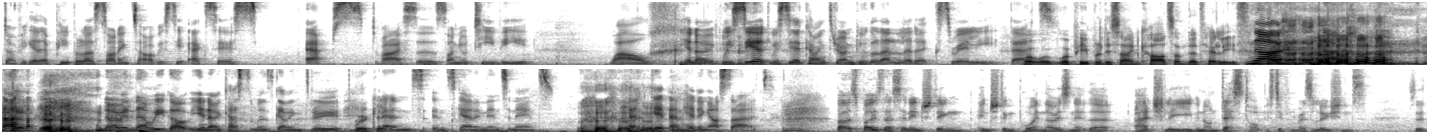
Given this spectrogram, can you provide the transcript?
Don't forget that people are starting to obviously access apps, devices on your TV. While you know, we see it, we see it coming through on Google Analytics. Really, that Where, where- where people design cards on their tellies. no, no, no, and now we got you know customers coming through Okay. and and scanning the internet and get and hitting our site. But I suppose that's an interesting, interesting point, though, isn't it? That actually, even on desktop, it's different resolutions. So, so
